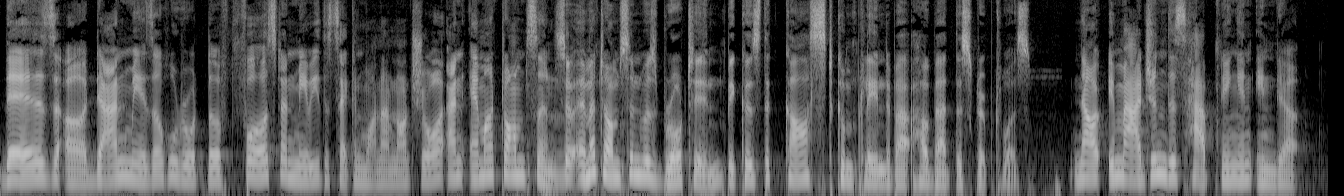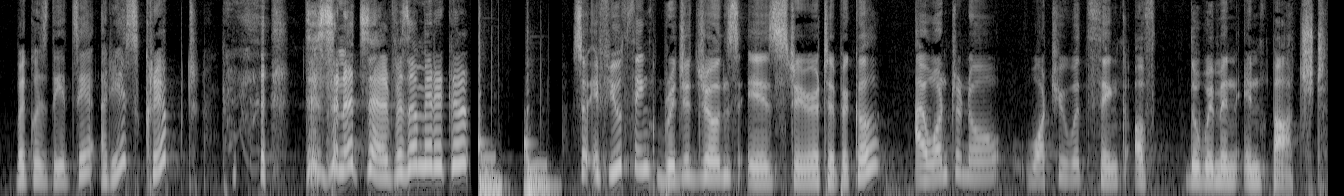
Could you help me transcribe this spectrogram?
there's uh, Dan Mazer who wrote the first and maybe the second one. I'm not sure, and Emma Thompson. So Emma Thompson was brought in because the cast complained about how bad the script was. Now imagine this happening in India because they'd say, "Are script?" this in itself is a miracle. So, if you think Bridget Jones is stereotypical, I want to know what you would think of the women in Parched.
